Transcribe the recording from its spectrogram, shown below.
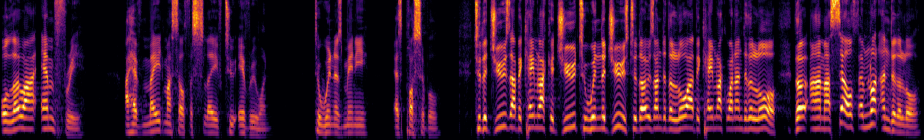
Although I am free, I have made myself a slave to everyone to win as many as possible. To the Jews, I became like a Jew to win the Jews. To those under the law, I became like one under the law, though I myself am not under the law,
